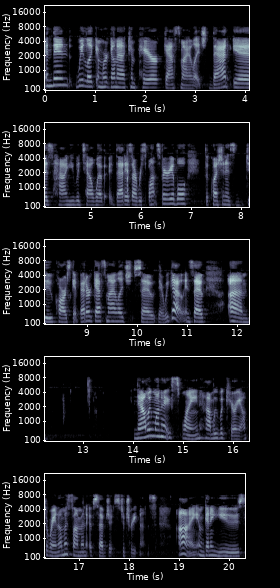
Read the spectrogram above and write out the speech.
And then we look and we're going to compare gas mileage. That is how you would tell whether that is our response variable. The question is, do cars get better gas mileage? So there we go. And so um, now we want to explain how we would carry out the random assignment of subjects to treatments. I am going to use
